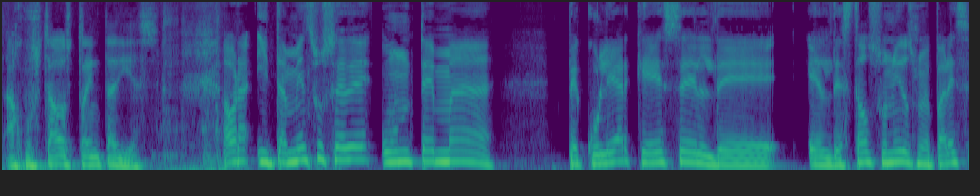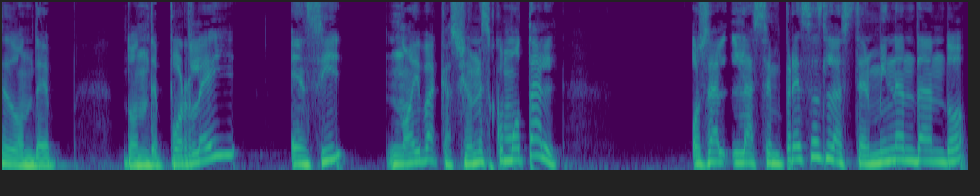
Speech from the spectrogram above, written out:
ajustados 30 días. Ahora, y también sucede un tema peculiar que es el de el de Estados Unidos, me parece, donde, donde por ley en sí no hay vacaciones como tal. O sea, las empresas las terminan dando,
